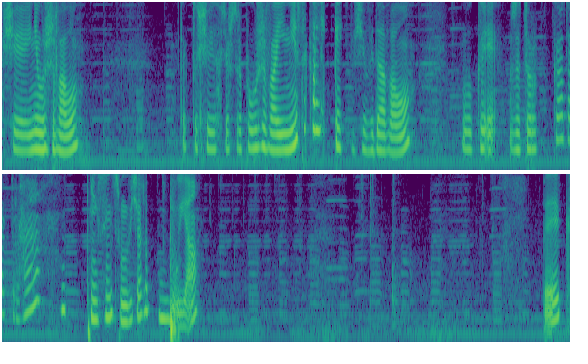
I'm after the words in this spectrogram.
się jej nie używało. Tak to się chociaż trochę poużywa i nie jest taka lekka, jak mi się wydawało. Okej, zatorka tak trochę, nie chcę nic mówić, ale buja. Pyk.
